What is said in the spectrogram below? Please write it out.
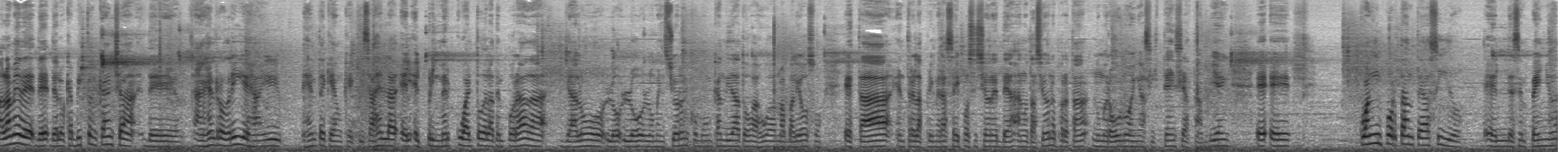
Háblame de, de- lo que has visto en cancha de Ángel Rodríguez. Hay gente que aunque quizás es la- el, primer cuarto de la temporada ya lo, lo- lo- lo mencionan como un candidato a jugador más valioso. Está entre las primeras seis posiciones de anotaciones, pero está número uno en asistencias también. Eh, eh, ¿Cuán importante ha sido el desempeño de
